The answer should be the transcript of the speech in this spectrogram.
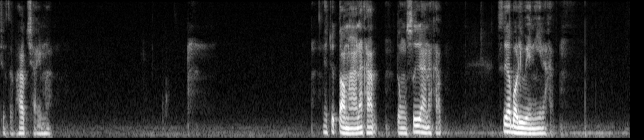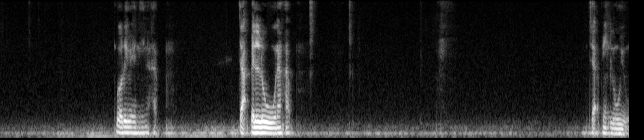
ถึงสภาพใช้มากจุดต่อมานะครับ ตรงเสื้อนะครับ เสื้อบริเวณนี้นะครับ บริเวณนี้นะครับ จะเป็นรูนะครับจะมีรูอยู่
